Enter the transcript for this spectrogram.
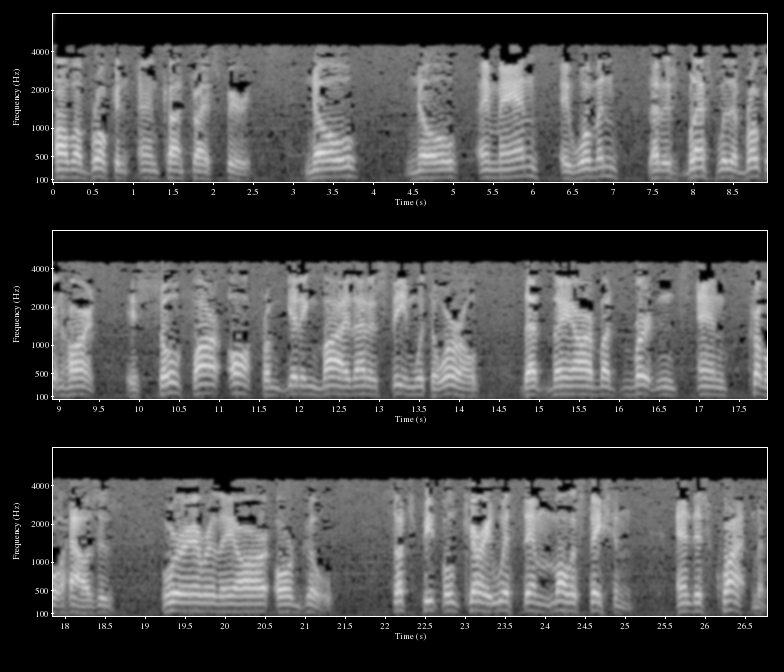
of a broken and contrite spirit. No, no, a man, a woman that is blessed with a broken heart is so far off from getting by that esteem with the world that they are but burdens and trouble houses wherever they are or go. Such people carry with them molestation and disquietment.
